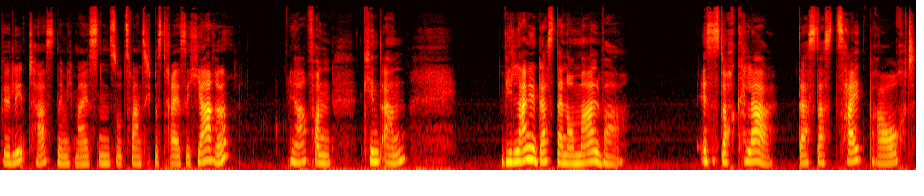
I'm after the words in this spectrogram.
gelebt hast, nämlich meistens so 20 bis 30 Jahre, ja, von Kind an, wie lange das da normal war, ist es doch klar, dass das Zeit braucht,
